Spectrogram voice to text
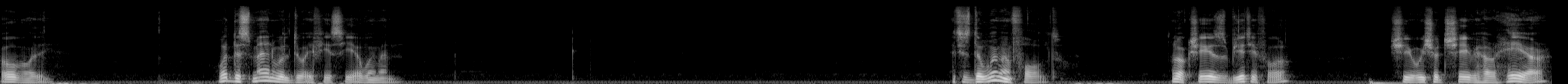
oh boy what this man will do if he see a woman. It is the women fault. Look she is beautiful. She we should shave her hair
